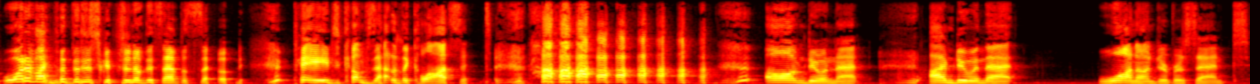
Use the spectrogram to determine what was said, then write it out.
What if I put the description of this episode? Paige comes out of the closet. oh, I'm doing that. I'm doing that 100%.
